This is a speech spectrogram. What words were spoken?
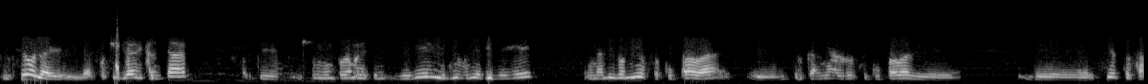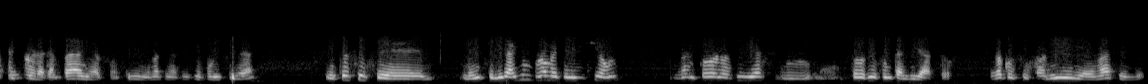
surgió la, la posibilidad de cantar, porque hicimos un programa de llegué y el mismo día que llegué, un amigo mío se ocupaba, eh, Víctor Cañalro, se ocupaba de, de ciertos aspectos de la campaña, Alfonsín y demás, agencia de publicidad, y entonces eh, me dice, mira, hay un programa de televisión, van todos los días, mm, todos los días un candidato, va con su familia, además, el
